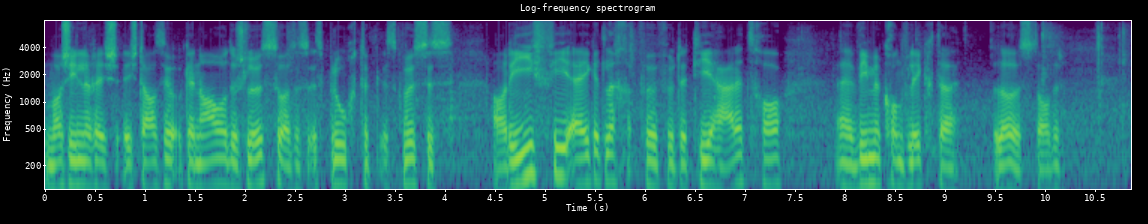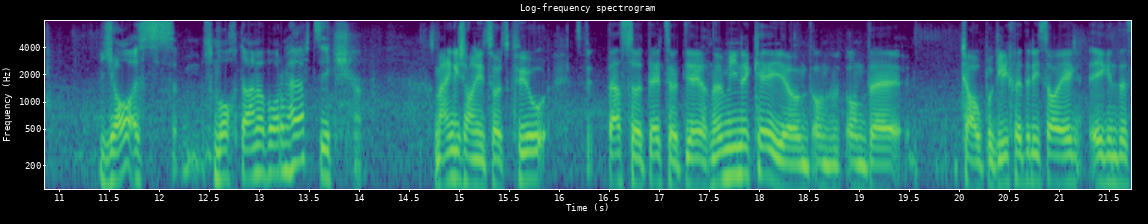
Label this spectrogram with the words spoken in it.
Wahrscheinlich ist, ist das ja genau der Schlüssel. Also es, es braucht ein, ein gewisses Reife eigentlich, für, für dort hierher zu kommen, äh, wie man Konflikte löst, oder? Ja, es, es macht einem barmherzig. Ja. Manchmal habe ich so das Gefühl, das sollte, dort sollte ich eigentlich nicht reingehen und, und, und äh, gleich wieder in so irgendein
